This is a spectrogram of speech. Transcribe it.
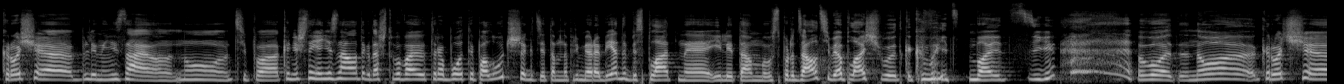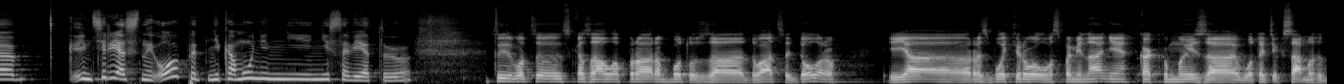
короче, блин, я не знаю, ну, типа, конечно, я не знала тогда, что бывают работы получше, где там, например, обеды бесплатные, или там в спортзал тебя оплачивают, как в IT, вот, но, короче, интересный опыт, никому не, не, не советую. Ты вот э, сказала про работу за 20 долларов, и я разблокировал воспоминания, как мы за вот этих самых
